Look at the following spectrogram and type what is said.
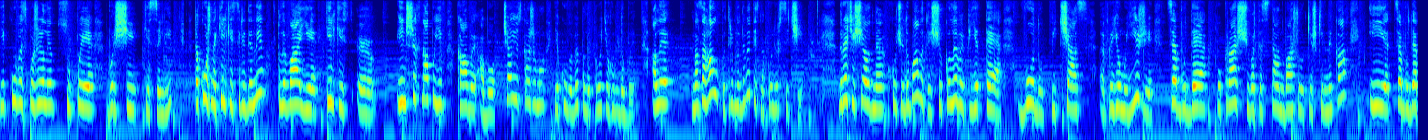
яку ви спожили, супи, борщі, киселі. Також на кількість рідини впливає кількість. Е, інших напоїв, кави або чаю, скажімо, яку ви випили протягом доби. Але на загал потрібно дивитись на колір сечі. До речі, ще одне хочу додати, що коли ви п'єте воду під час е, прийому їжі, це буде покращувати стан вашого кишківника і це буде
